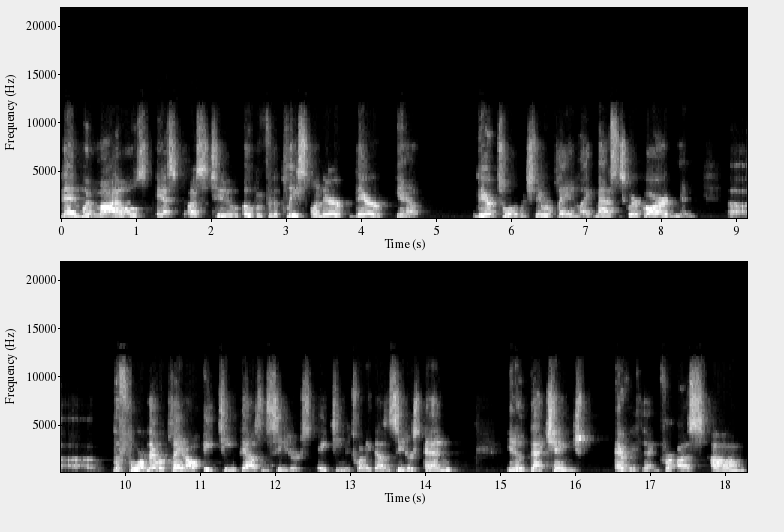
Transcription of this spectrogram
then when Miles asked us to open for the police on their their you know their tour, which they were playing like Madison Square Garden and uh, the Forum, they were playing all eighteen thousand seaters, eighteen to twenty thousand seaters, and you know that changed everything for us. Um,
